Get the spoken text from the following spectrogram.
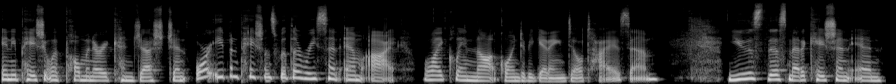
Any patient with pulmonary congestion or even patients with a recent MI likely not going to be getting diltiazem. Use this medication in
